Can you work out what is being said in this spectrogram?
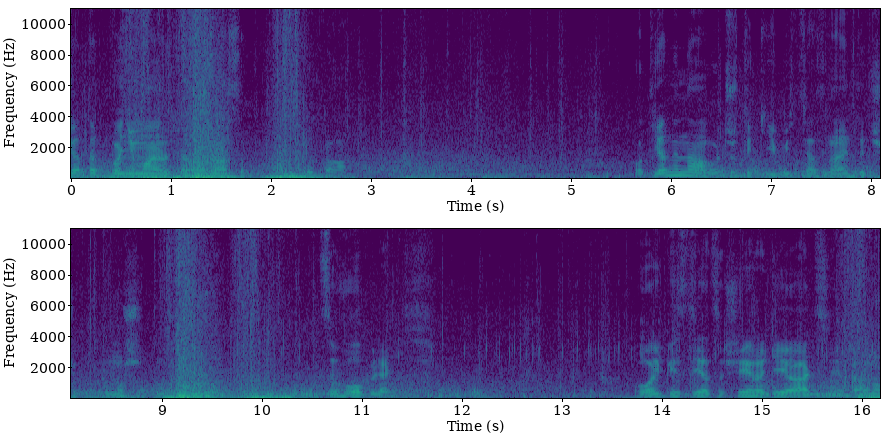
Я так понимаю, сейчас у нас штука. От я ненавиджу такі місця, знаєте чого? Тому що тут це во, блядь. Ой, пиздец, ще й радіація. Та ну.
